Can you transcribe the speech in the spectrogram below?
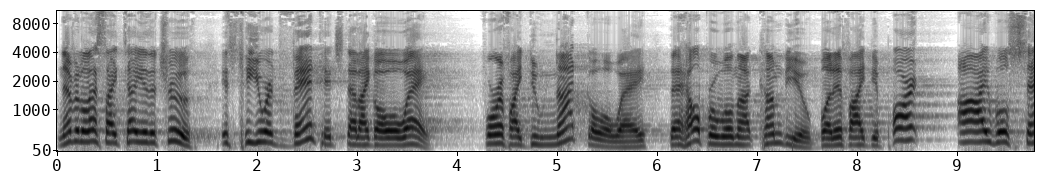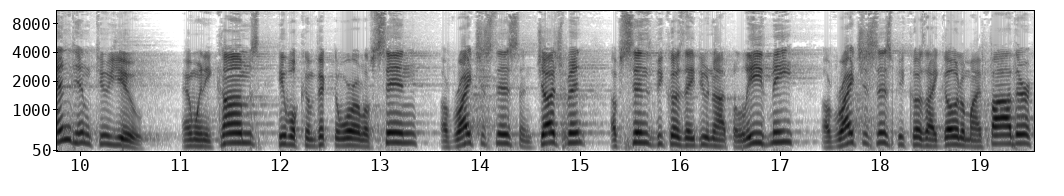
Nevertheless, I tell you the truth. It's to your advantage that I go away. For if I do not go away, the helper will not come to you. But if I depart, I will send him to you. And when he comes, he will convict the world of sin, of righteousness and judgment, of sins because they do not believe me, of righteousness because I go to my Father,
